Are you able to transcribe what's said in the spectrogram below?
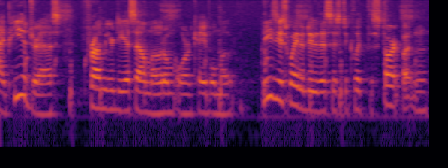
IP address from your DSL modem or cable modem. The easiest way to do this is to click the Start button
